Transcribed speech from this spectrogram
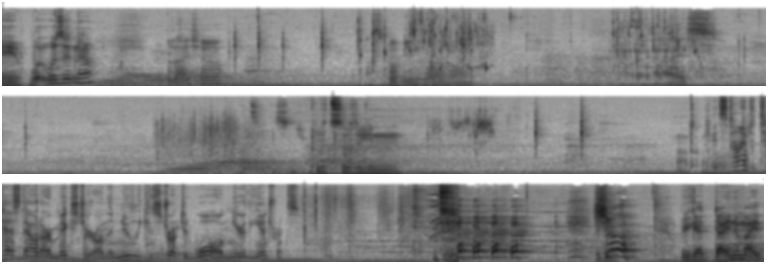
Okay, what was it now? Bleiche, Ascorbinsäure, Eis. Jetzt ist nicht Glycerin. It's time to test out our mixture on the newly constructed wall near the entrance. Sure. We got dynamite.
